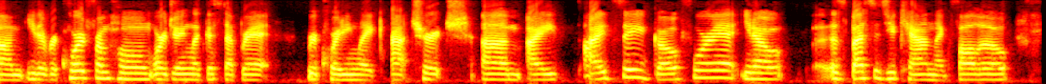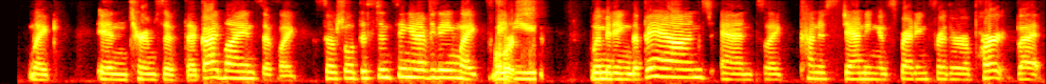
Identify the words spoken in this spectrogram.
um, either record from home or doing like a separate recording like at church, um, I I'd say go for it. You know, as best as you can, like follow like in terms of the guidelines of like social distancing and everything, like Of course. maybe limiting the band and like kind of standing and spreading further apart. But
